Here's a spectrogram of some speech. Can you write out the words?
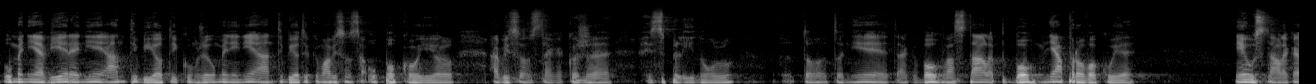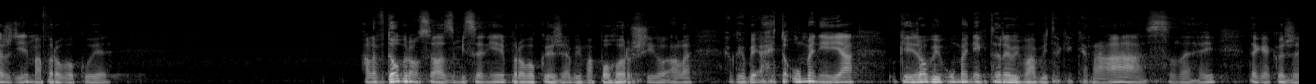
umenie a viere nie je antibiotikum, že umenie nie je antibiotikum, aby som sa upokojil, aby som sa tak akože splínul. To, to nie je tak. Boh vás stále, Boh mňa provokuje. Neustále, každý deň ma provokuje. Ale v dobrom slova zmysle nie provokuje, že aby ma pohoršil, ale ako keby aj to umenie. Ja keď robím umenie, ktoré by malo byť také krásne, hej, tak akože,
